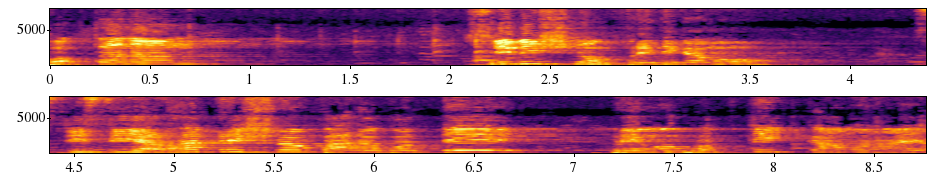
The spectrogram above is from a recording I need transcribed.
ভক্তানাং শ্রী বিষ্ণু প্রীতিকাম। শ্রী শ্রী রাধাকৃষ্ণ পাদপদ্মে প্রেম ভক্তি কামনায়।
